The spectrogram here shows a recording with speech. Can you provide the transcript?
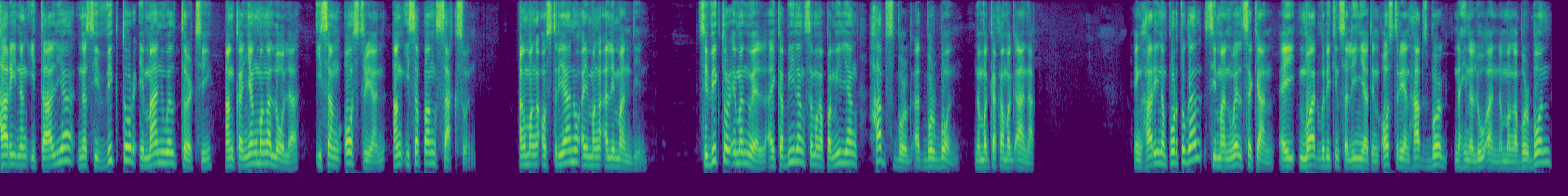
Hari ng Italia na si Victor Emmanuel III, ang kanyang mga lola, isang Austrian, ang isa pang Saxon. Ang mga Austriano ay mga Aleman din. Si Victor Emmanuel ay kabilang sa mga pamilyang Habsburg at Bourbon na magkakamag-anak. Ang hari ng Portugal, si Manuel II, ay muadwarikin sa linya atin Austrian Habsburg na hinaluan ng mga Bourbon.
